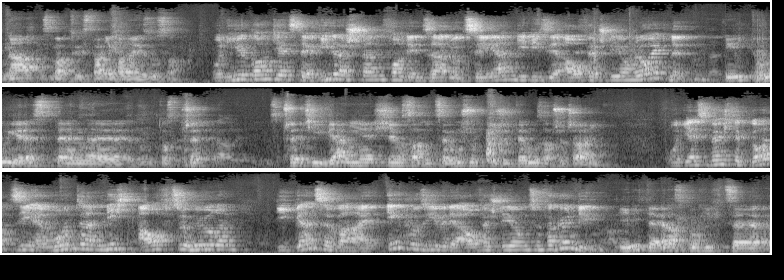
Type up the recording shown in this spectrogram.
na zmartwychwstanie Pana Jezusa. Und hier kommt jetzt der Widerstand von den Sadduzäern, die diese Auferstehung leugneten. I tu jest ten, e, to sprze sprzeciwianie się saduceuszów, którzy temu zaprzeczali. Und jetzt möchte Gott sie ermuntern, nicht aufzuhören, die ganze Wahrheit inklusive der Auferstehung zu verkündigen. I teraz Bóg ich chce e,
